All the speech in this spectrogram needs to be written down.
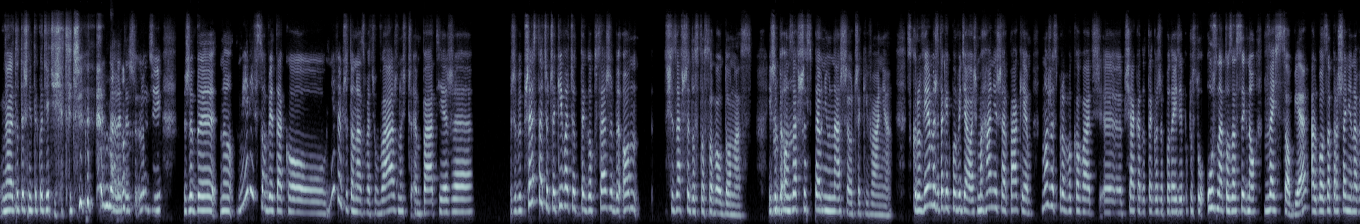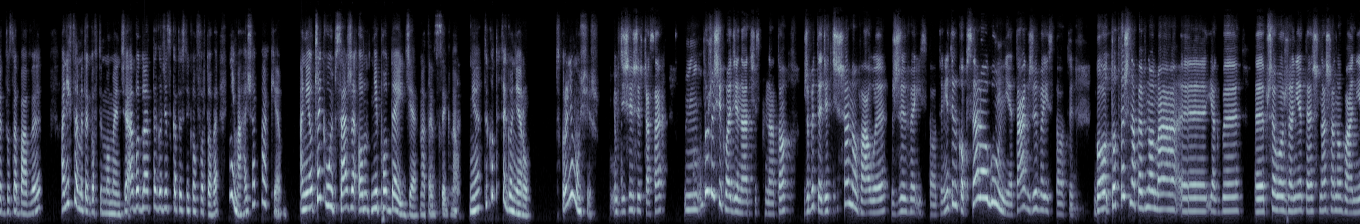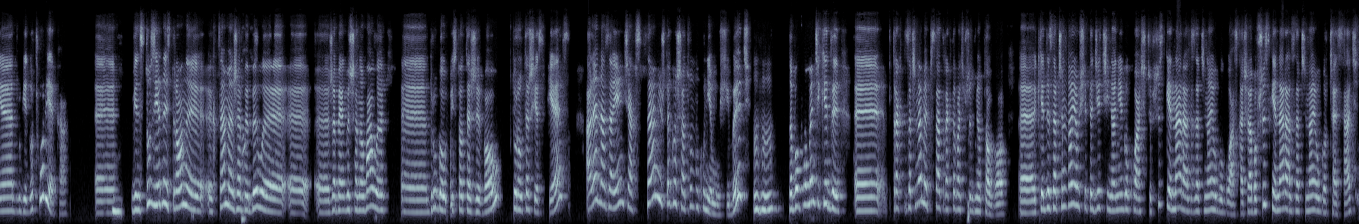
no ale to też nie tylko dzieci się tyczy, no. ale też ludzi, żeby no, mieli w sobie taką, nie wiem czy to nazwać uważność czy empatię, że żeby przestać oczekiwać od tego psa, żeby on się zawsze dostosował do nas i żeby mhm. on zawsze spełnił nasze oczekiwania. Skoro wiemy, że tak jak powiedziałaś, machanie szarpakiem może sprowokować y, psiaka do tego, że podejdzie i po prostu uzna to za sygnał weź sobie, albo zapraszenie nawet do zabawy, a nie chcemy tego w tym momencie, albo dla tego dziecka to jest niekomfortowe, nie machaj szarpakiem. A nie oczekuj psa, że on nie podejdzie na ten tak. sygnał, nie? Tylko ty tego nie rób, skoro nie musisz. W dzisiejszych czasach duży się kładzie nacisk na to, żeby te dzieci szanowały żywe istoty. Nie tylko psy, ale ogólnie, tak, żywe istoty. Bo to też na pewno ma e, jakby e, przełożenie też na szanowanie drugiego człowieka. E, mhm. Więc tu z jednej strony chcemy, żeby były, żeby jakby szanowały drugą istotę żywą, którą też jest pies, ale na zajęciach z psem już tego szacunku nie musi być. Mhm. No bo w momencie, kiedy e, trak- zaczynamy psa traktować przedmiotowo, e, kiedy zaczynają się te dzieci na niego kłaść, czy wszystkie naraz zaczynają go głaskać, albo wszystkie naraz zaczynają go czesać,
